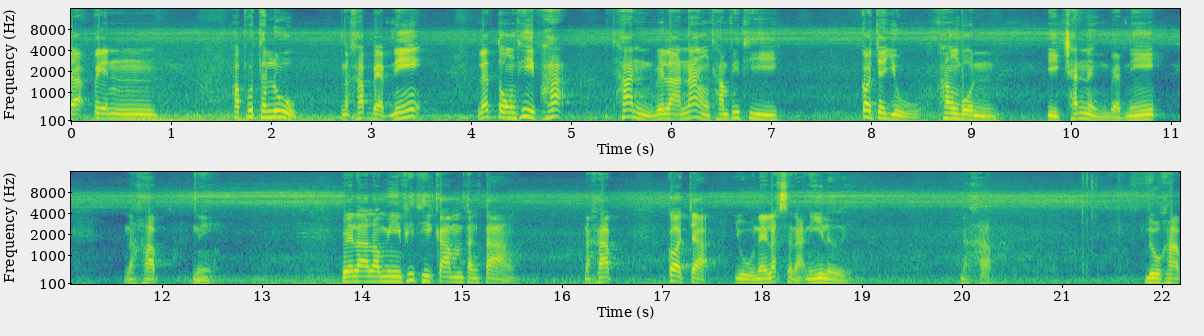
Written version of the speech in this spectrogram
จะเป็นพระพุทธรูปนะครับ แบบนี้และตรงที่พระท่านเวลานั่งทำพิธี ก็จะอยู่ข้างบนอีกชั้นหนึ่งแบบนี้นะครับนี่เวลาเรามีพิธีกรรมต่างๆนะครับ ก็จะอยู่ในลักษณะนี้เลยนะครับ ดูครับ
